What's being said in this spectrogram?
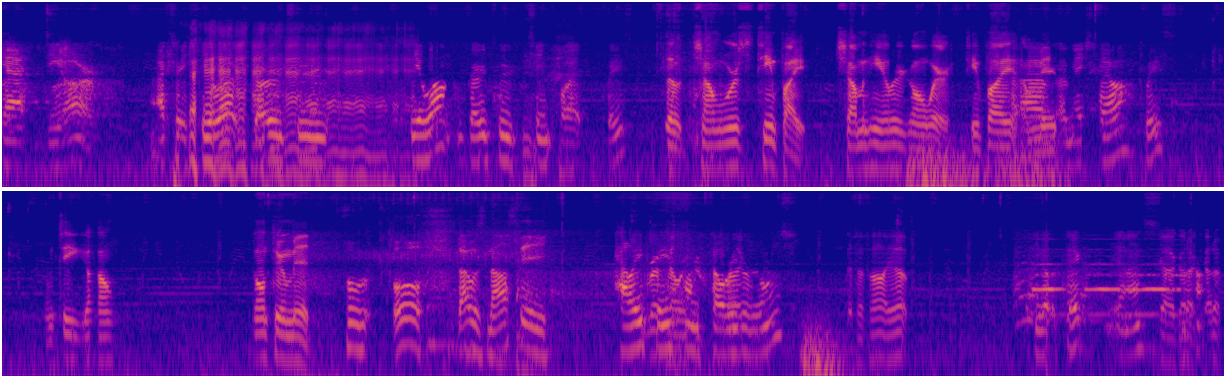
cat DR. Actually, healer, go to healer, go to team fight, please. So, Shaman, where's team fight? Shaman healer going where? Team fight, Uh, I'm mid. a mage tower, please. MT go. Going through mid. Full, oh, that was nasty. Pally, please, Pally, on rep Fel Pally. Reaver ruins. FFR, yep. You got the pick. Yeah, nice. Yeah, I got it, got it.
